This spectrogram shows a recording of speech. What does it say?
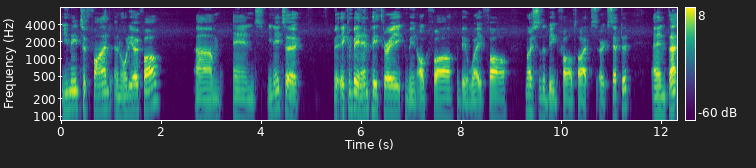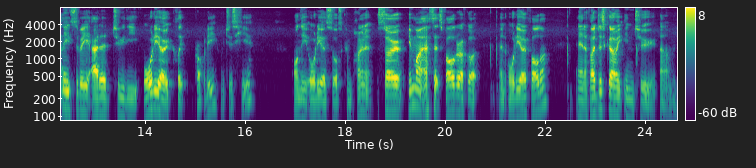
you need to find an audio file um, and you need to it can be an mp3 it can be an ogg file it can be a WAV file most of the big file types are accepted and that needs to be added to the audio clip property which is here on the audio source component. So in my assets folder, I've got an audio folder. And if I just go into um,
